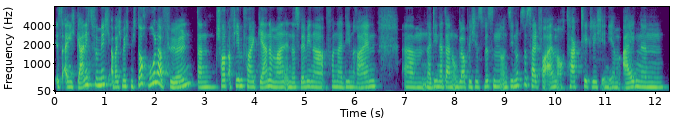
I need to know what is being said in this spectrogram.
ist eigentlich gar nichts für mich, aber ich möchte mich doch wohler fühlen, dann schaut auf jeden Fall gerne mal in das Webinar von Nadine rein. Ähm, Nadine hat da ein unglaubliches Wissen und sie nutzt es halt vor allem auch tagtäglich in ihrem eigenen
